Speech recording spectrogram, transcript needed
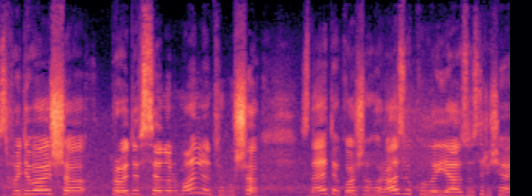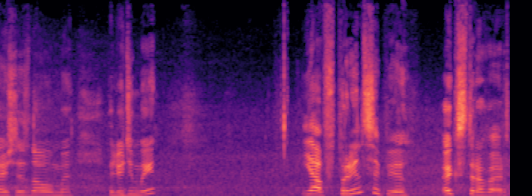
Сподіваюся, що пройде все нормально, тому що, знаєте, кожного разу, коли я зустрічаюся з новими людьми, я, в принципі, екстраверт.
